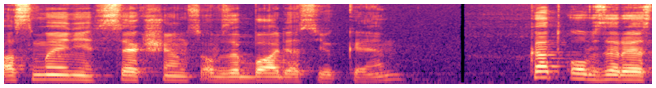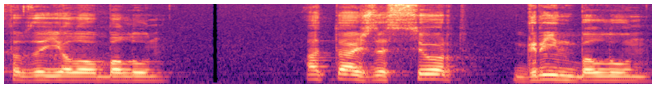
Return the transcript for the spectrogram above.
as many sections of the body as you can. Cut off the rest of the yellow balloon. Attach the third green balloon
